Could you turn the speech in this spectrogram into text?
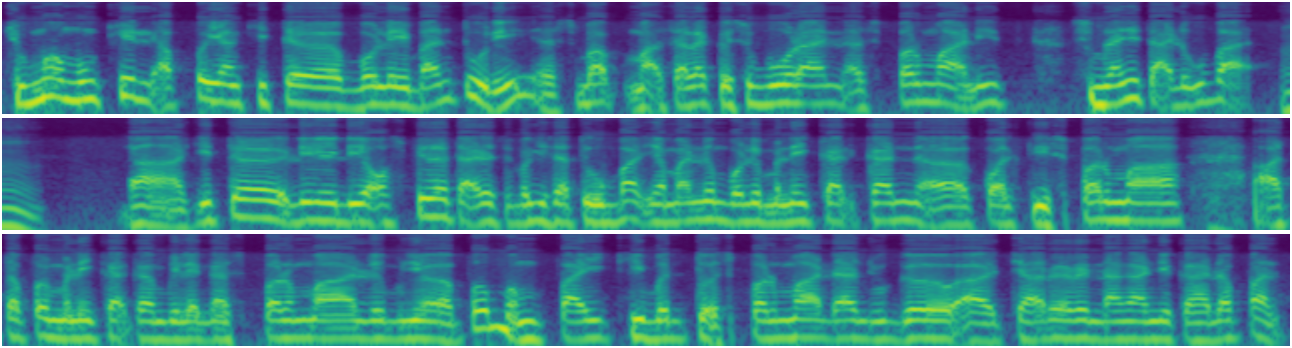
Cuma mungkin apa yang kita boleh bantu ni uh, sebab masalah kesuburan uh, sperma ni sebenarnya tak ada ubat. Hmm. Ha, kita di di hospital tak ada sebagai satu ubat yang mana boleh meningkatkan uh, kualiti sperma ataupun meningkatkan bilangan sperma dia punya apa memperbaiki bentuk sperma dan juga uh, cara rendangannya ke hadapan.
